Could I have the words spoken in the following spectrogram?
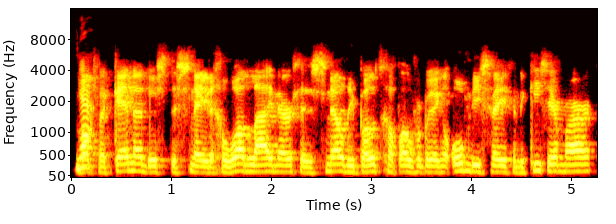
Ja. wat we kennen? Dus de snedige one-liners en snel die boodschap overbrengen om die zwevende kiezer maar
